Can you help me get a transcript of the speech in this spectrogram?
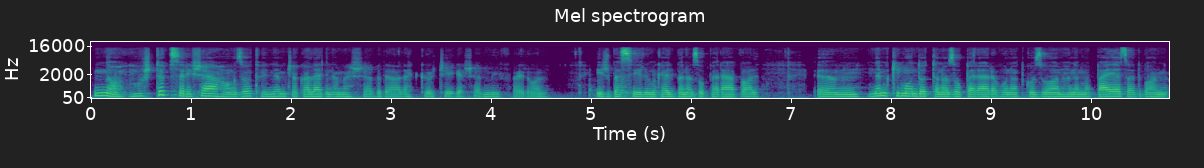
Na, most többször is elhangzott, hogy nem csak a legnemesebb, de a legköltségesebb műfajról is beszélünk egyben az operával. Nem kimondottan az operára vonatkozóan, hanem a pályázatban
